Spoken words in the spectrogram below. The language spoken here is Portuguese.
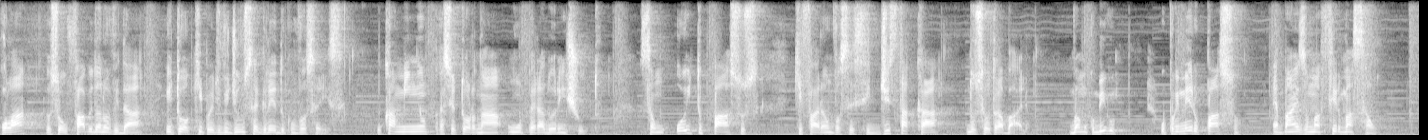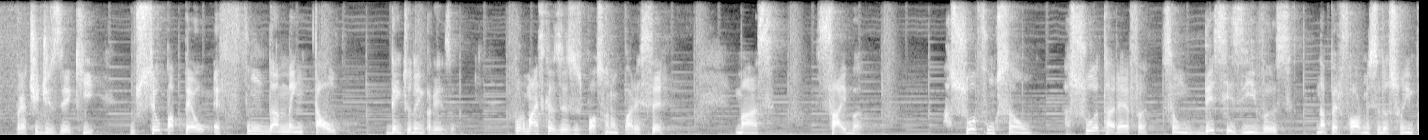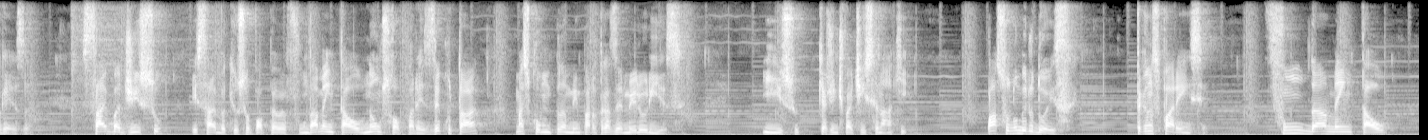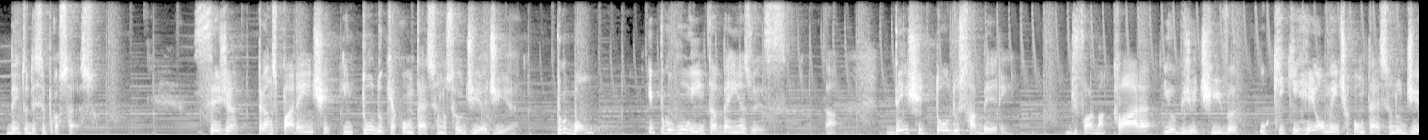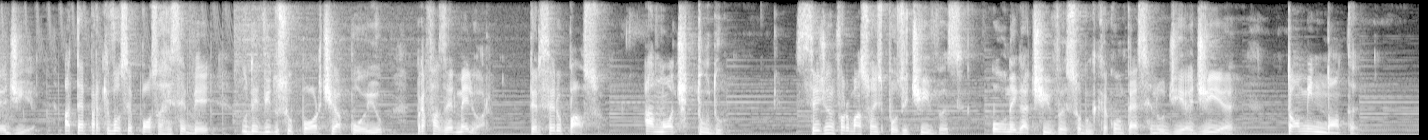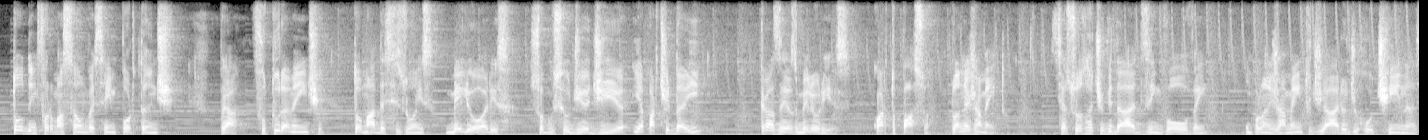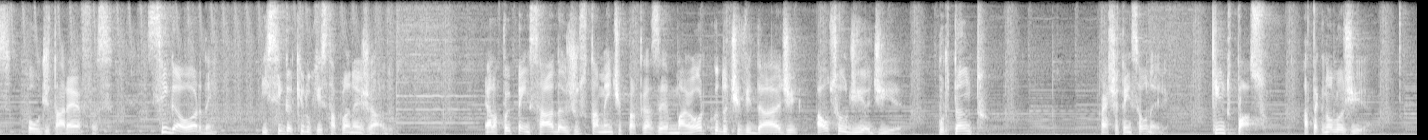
Olá, eu sou o Fábio da Novidade e estou aqui para dividir um segredo com vocês. O caminho para se tornar um operador enxuto. São oito passos que farão você se destacar no seu trabalho. Vamos comigo? O primeiro passo é mais uma afirmação para te dizer que o seu papel é fundamental dentro da empresa. Por mais que às vezes possa não parecer, mas saiba, a sua função, a sua tarefa são decisivas na performance da sua empresa. Saiba disso e saiba que o seu papel é fundamental não só para executar, mas como também para trazer melhorias. E isso que a gente vai te ensinar aqui. Passo número 2: transparência. Fundamental dentro desse processo. Seja transparente em tudo que acontece no seu dia a dia, pro bom e pro ruim também às vezes. Tá? Deixe todos saberem, de forma clara e objetiva, o que, que realmente acontece no dia a dia até para que você possa receber o devido suporte e apoio para fazer melhor. Terceiro passo: anote tudo. Sejam informações positivas ou negativas sobre o que acontece no dia a dia, tome nota. Toda informação vai ser importante para futuramente tomar decisões melhores sobre o seu dia a dia e a partir daí trazer as melhorias. Quarto passo: planejamento. Se as suas atividades envolvem um planejamento diário de rotinas ou de tarefas, Siga a ordem e siga aquilo que está planejado. Ela foi pensada justamente para trazer maior produtividade ao seu dia a dia. Portanto, preste atenção nele. Quinto passo: a tecnologia.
